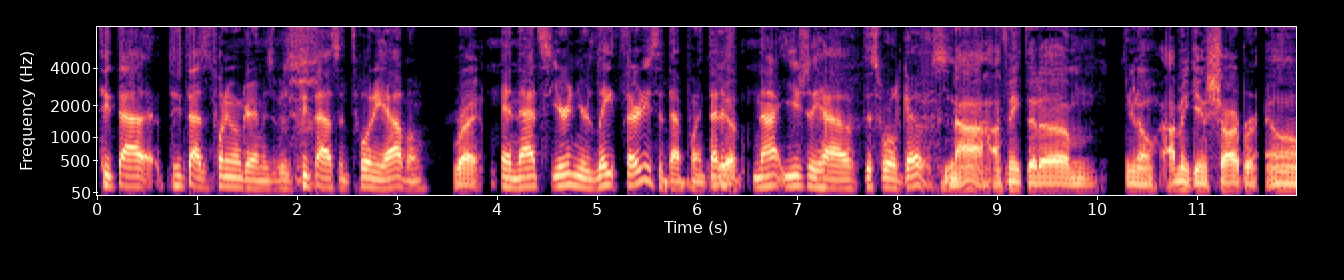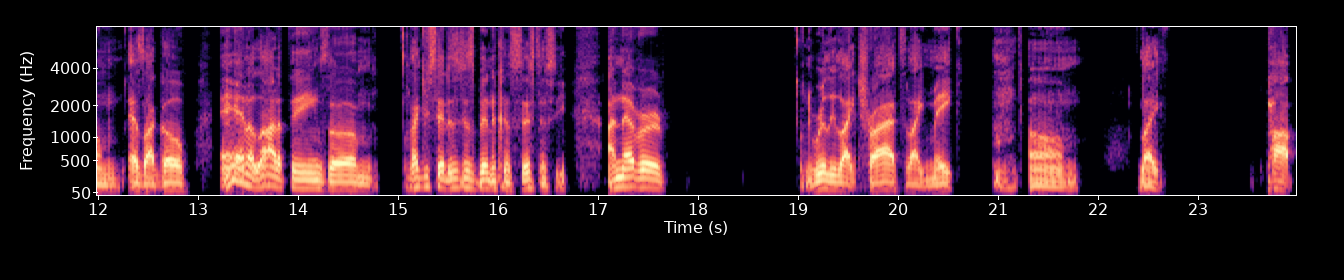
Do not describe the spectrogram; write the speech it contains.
2000, 2021 Grammys. It was a 2020 album. Right. And that's, you're in your late 30s at that point. That is Yep. not usually how this world goes. Nah, I think that um, you know, I've been getting sharper um as I go. And a lot of things, um, like you said, it's just been a consistency. I never really like tried to like make um like pop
